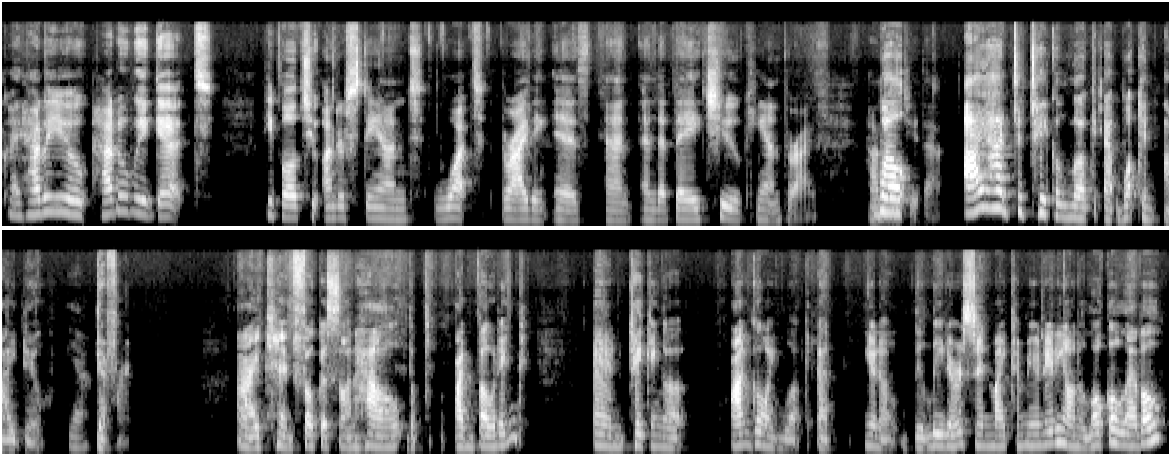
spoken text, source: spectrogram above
Okay, how do you how do we get people to understand what thriving is and and that they too can thrive? How do Well, we do that? I had to take a look at what can I do Yeah. different. I can focus on how the I'm voting and taking a ongoing look at you know the leaders in my community on a local level,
